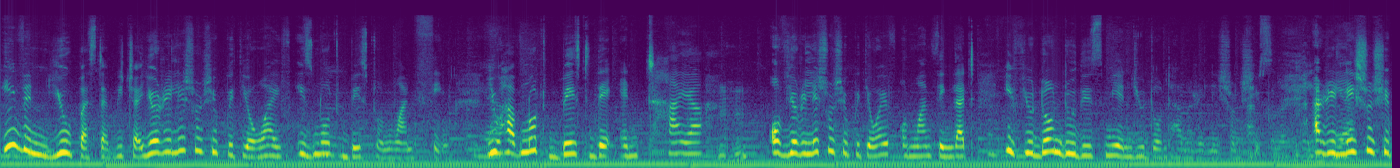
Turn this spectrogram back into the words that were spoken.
Even you, Pastor Bicha, your relationship with your wife is not mm. based on one thing. You have not based the entire mm-hmm. of your relationship with your wife on one thing. That mm-hmm. if you don't do this, me and you don't have a relationship. Absolutely, A yeah. relationship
